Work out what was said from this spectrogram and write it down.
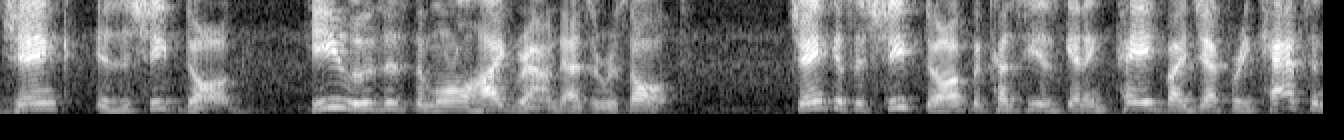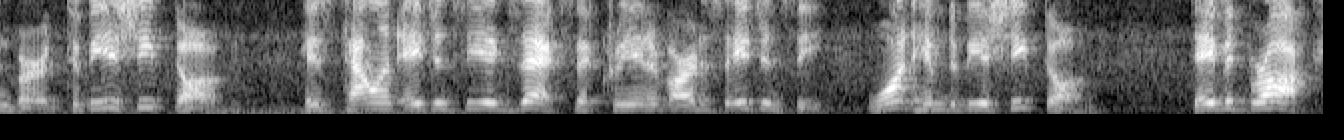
Cenk is a sheepdog. He loses the moral high ground as a result. Cenk is a sheepdog because he is getting paid by Jeffrey Katzenberg to be a sheepdog. His talent agency execs at Creative Artists Agency want him to be a sheepdog. David Brock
